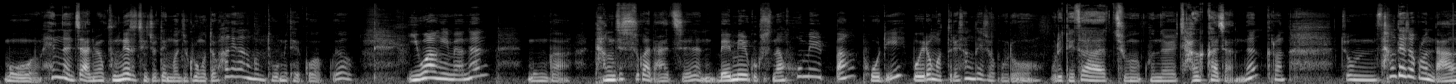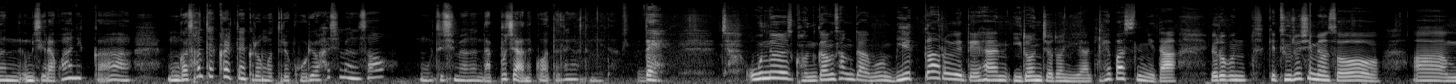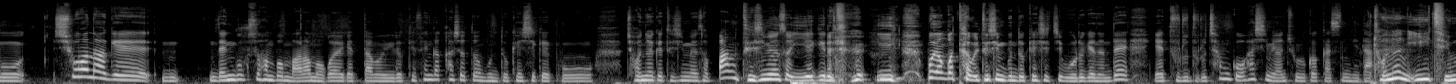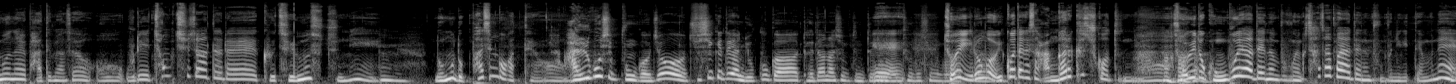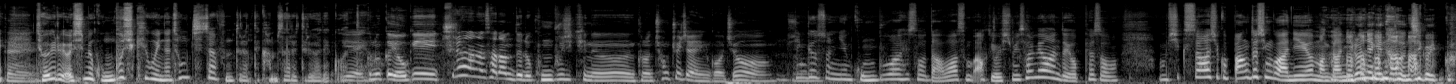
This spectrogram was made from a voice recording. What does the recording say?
뭐 했는지 아니면 국내에서 제조된 건지 그런 것들 확인하는 건 도움이 될 것 같고요. 이왕이면은 뭔가 당지수가 낮은 메밀국수나 호밀빵, 보리 뭐 이런 것들이 상대적으로 우리 대사증후군을 자극하지 않는 그런 좀 상대적으로 나은 음식이라고 하니까 뭔가 선택할 때 그런 것들을 고려하시면서 뭐 드시면 나쁘지 않을 것 같다는 생각 듭니다. 네. 자, 오늘 건강 상담은 밀가루에 대한 이런저런 이야기 해봤습니다. 여러분 이렇게 들으시면서 아 뭐 시원하게 음, 냉국수 한번 말아 먹어야겠다 뭐 이렇게 생각하셨던 분도 계시겠고 저녁에 드시면서 빵 드시면서 이 얘기를 드- 이 뽀얀거탑을 드신 분도 계실지 모르겠는데 예 두루두루 참고하시면 좋을 것 같습니다. 저는 이 질문을 받으면서요, 어, 우리 청취자들의 그 질문 수준이 너무 높아진 것 같아요. 알고 싶은 거죠. 주식에 대한 욕구가 대단하신 분들이 예. 들으시는 거 저희 같아요. 이런 거 의과대학에서 안 가르쳐 주거든요. 저희도 공부해야 되는 부분이고 찾아봐야 되는 부분이기 때문에 네. 저희를 열심히 공부시키고 있는 청취자분들한테 감사를 드려야 될 것 같아요. 예, 그러니까 여기 출연하는 사람들을 공부시키는 그런 청취자인 거죠. 신 교수님 공부해서 나와서 막 열심히 설명하는데 옆에서 음, 식사하시고 빵 드신 거 아니에요? 막 난 이런 얘기 던지고 있고.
